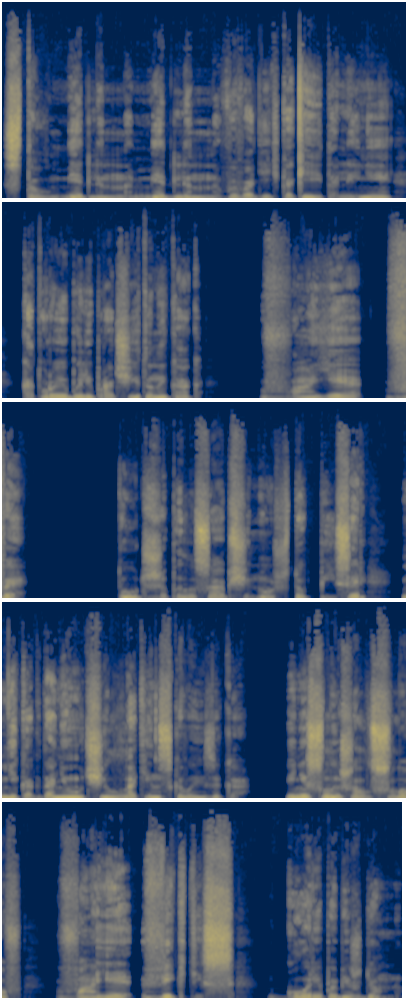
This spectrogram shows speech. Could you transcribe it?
стал медленно-медленно выводить какие-то линии, которые были прочитаны как «Вае в. Тут же было сообщено, что писарь никогда не учил латинского языка и не слышал слов «вае виктис» — «горе побежденным».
